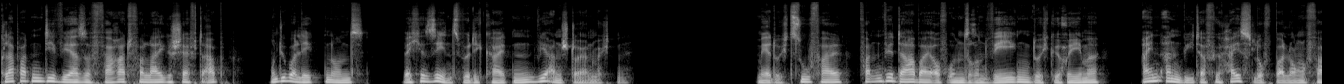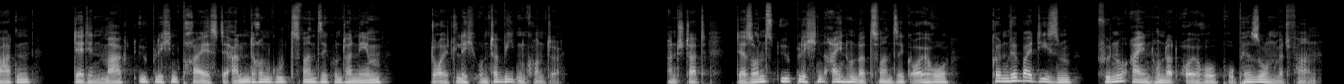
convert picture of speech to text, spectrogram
klapperten diverse Fahrradverleihgeschäfte ab und überlegten uns, welche Sehenswürdigkeiten wir ansteuern möchten. Mehr durch Zufall fanden wir dabei auf unseren Wegen durch Gereme einen Anbieter für Heißluftballonfahrten, der den marktüblichen Preis der anderen gut 20 Unternehmen deutlich unterbieten konnte. Anstatt der sonst üblichen 120 Euro können wir bei diesem für nur 100 Euro pro Person mitfahren.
